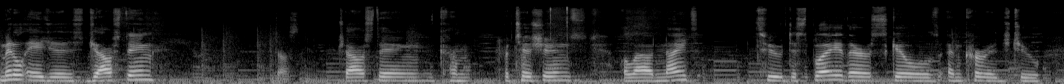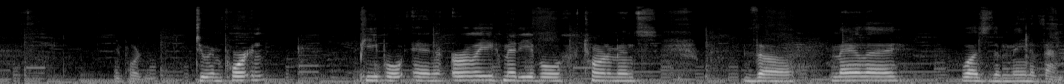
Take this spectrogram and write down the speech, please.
Middle Ages, jousting, Jousting. jousting competitions allowed knights to display their skills and courage to Important. to important people in early medieval tournaments. The melee was the main event.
